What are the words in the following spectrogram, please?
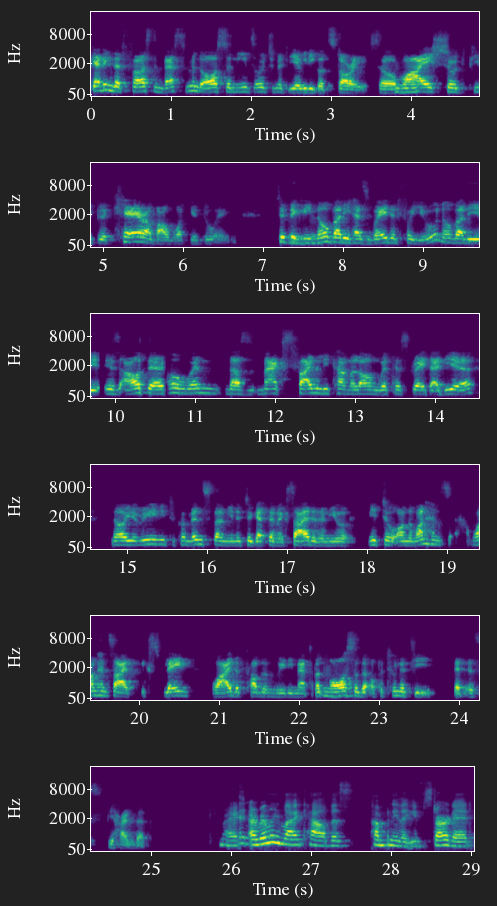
getting that first investment also needs ultimately a really good story. So mm-hmm. why should people care about what you're doing? Typically, mm-hmm. nobody has waited for you. Nobody is out there. Oh, when does Max finally come along with his great idea? No you really need to convince them. You need to get them excited and you need to on the one hand one hand side explain why the problem really matters but mm-hmm. also the opportunity that is behind that. Right. And- i really like how this company that you've started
